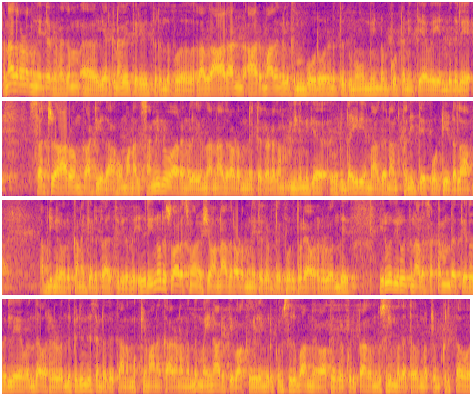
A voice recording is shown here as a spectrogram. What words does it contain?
அண்ணா திராவிட முன்னேற்ற கழகம் ஏற்கனவே தெரிவித்திருந்த அதாவது ஆறு ஆண்டு ஆறு மாதங்களுக்கு முன்பு ஒரு வருடத்திற்கு முன்பு மீண்டும் கூட்டணி தேவை என்பதிலே சற்று ஆர்வம் காட்டியதாகவும் ஆனால் சமீப வாரங்களிலிருந்து அண்ணா திராவிட முன்னேற்ற கழகம் மிக மிக ஒரு தைரியமாக நாம் தனித்தே போட்டியிடலாம் அப்படிங்கிற ஒரு கணக்கு எடுத்தால் தெரிகிறது. இதில் இன்னொரு சுவாரஸ்யமான விஷயம் அண்ணாதிராவிட முன்னேற்ற கழகத்தை பொறுத்தவரை அவர்கள் வந்து இருபது இருபத்தி நாலு சட்டமன்ற தேர்தலிலே வந்து அவர்கள் வந்து பிரிந்து சென்றதற்கான முக்கியமான காரணம் வந்து மைனாரிட்டி வாக்குகள் இங்கிருக்கும் சிறுபான்மை வாக்குகள் குறிப்பாக முஸ்லீம் மதத்தவர் மற்றும் கிறிஸ்தவ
